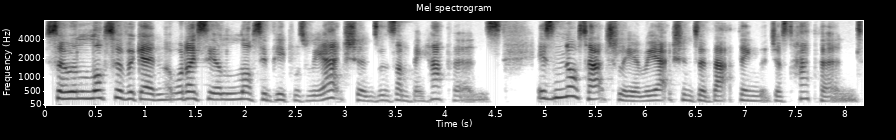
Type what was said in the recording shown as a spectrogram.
So, a lot of, again, what I see a lot in people's reactions when something happens is not actually a reaction to that thing that just happened.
